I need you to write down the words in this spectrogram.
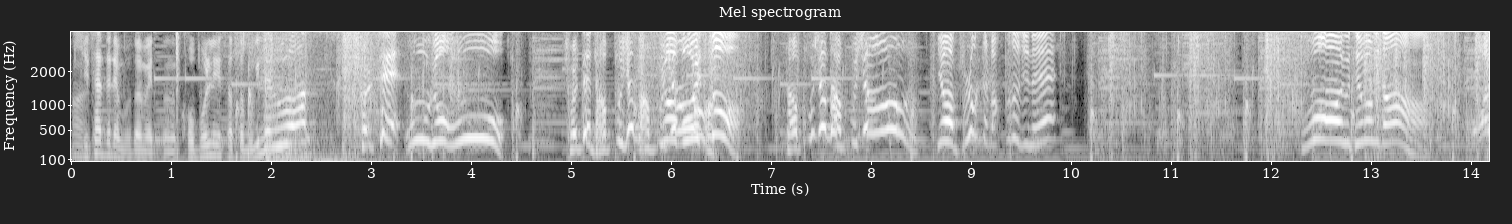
어. 기사들의 무덤에 두는 고블린 썼던 무기인데 우와 절대 오, 야, 오, 절대 다 부셔 다 부셔 야, 멋있어. 다 부셔 다 부셔 야, 블럭들 막 부서지네. 우와, 이거 대박이다. 와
